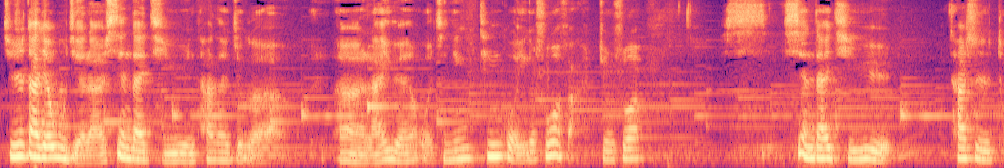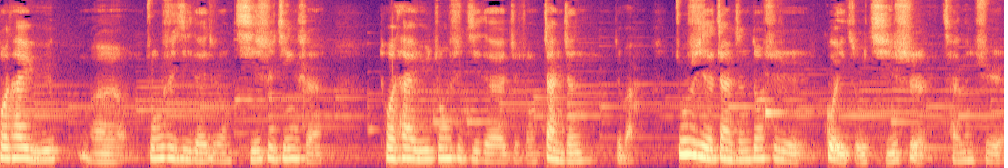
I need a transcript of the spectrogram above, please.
其实大家误解了现代体育它的这个呃来源。我曾经听过一个说法，就是说现代体育它是脱胎于呃中世纪的这种骑士精神，脱胎于中世纪的这种战争，对吧？中世纪的战争都是贵族骑士才能去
